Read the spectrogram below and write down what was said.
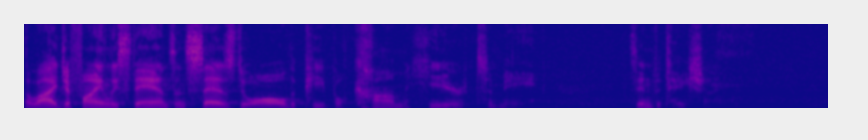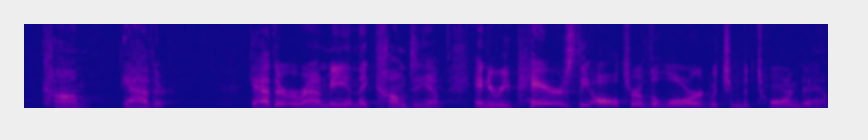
Elijah finally stands and says to all the people, Come here to me. It's invitation. Come, gather. Gather around me, and they come to him. And he repairs the altar of the Lord, which had been torn down.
